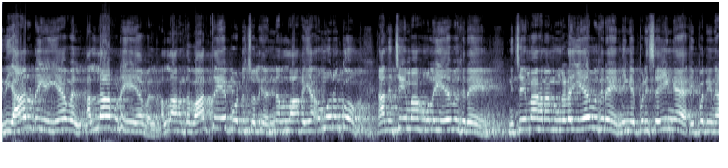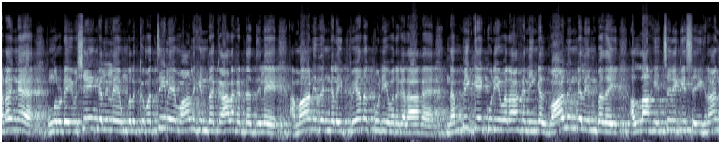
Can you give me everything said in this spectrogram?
இது யாருடைய ஏவல்? அல்லாஹுடைய ஏவல். அல்லாஹ் அந்த வார்த்தையை போட்டு சொல்லுகிறேன். அல்லாஹ் அமருக்கும் நான் நிச்சயமாக உங்களை ஏவுகிறேன். நிச்சயமாக நான் உங்களை ஏவுகிறேன். நீங்கள் இப்படி செய்யுங்க இப்படி நடங்க. உங்களுடைய விஷயங்களிலே உங்களுக்கு மத்தியிலே வாழுகின்ற காலகட்டத்திலே அமானிதங்களை பேணக்கூடியவர்களாக நம்பிக்கை நம்பிக்கைக்குரியவராக நீங்கள் வாழுங்கள் என்பதை அல்லாஹ் எச்சரிக்கை செய்கிறான்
